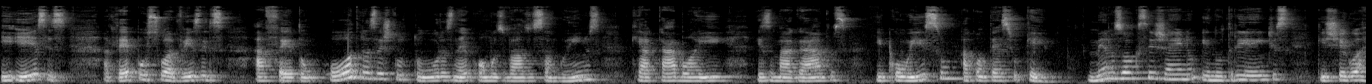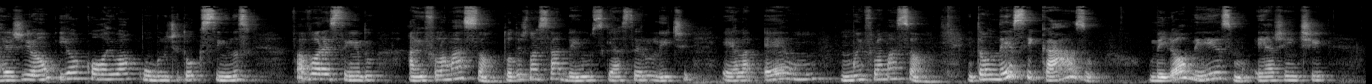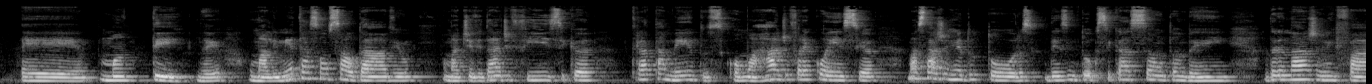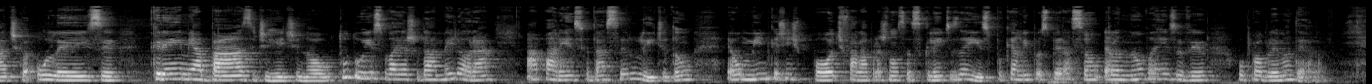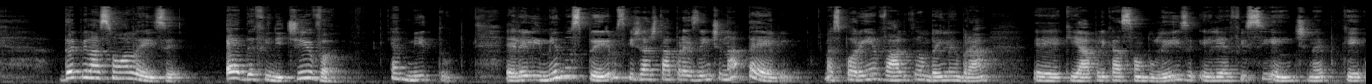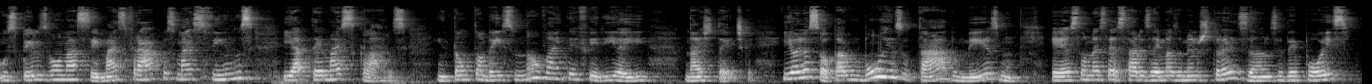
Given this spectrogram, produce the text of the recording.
e esses, até por sua vez, eles afetam outras estruturas, né, como os vasos sanguíneos, que acabam aí esmagados, e com isso acontece o quê? Menos oxigênio e nutrientes que chegam à região e ocorre o acúmulo de toxinas favorecendo a inflamação. Todos nós sabemos que a celulite ela é um, uma inflamação. Então, nesse caso, o melhor mesmo é a gente é, manter né, uma alimentação saudável, uma atividade física, tratamentos como a radiofrequência, massagem redutoras, desintoxicação também, drenagem linfática, o laser, creme à base de retinol, tudo isso vai ajudar a melhorar a aparência da celulite. Então, é o mínimo que a gente pode falar para as nossas clientes é isso, porque a lipoaspiração ela não vai resolver o problema dela. Depilação a laser é definitiva? É mito. Ela elimina os pelos que já está presente na pele, mas porém é válido também lembrar é, que a aplicação do laser ele é eficiente, né? Porque os pelos vão nascer mais fracos, mais finos e até mais claros. Então também isso não vai interferir aí na estética. E olha só, para um bom resultado mesmo, é, são necessários aí mais ou menos três anos e depois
